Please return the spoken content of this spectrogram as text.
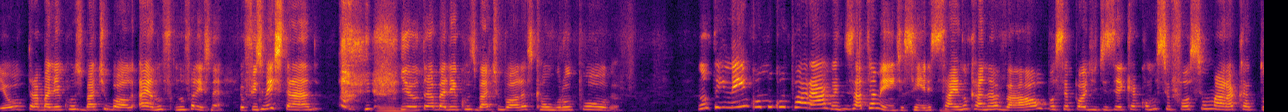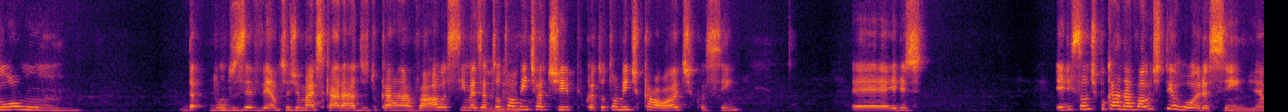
eu trabalhei com os bate-bolas. Ah, eu não, não falei isso, né? Eu fiz mestrado uhum. e eu trabalhei com os bate-bolas, que é um grupo. Não tem nem como comparar exatamente. Assim, eles saem no carnaval, você pode dizer que é como se fosse um maracatu, um, um dos eventos de mascarados do carnaval, assim, mas é uhum. totalmente atípico, é totalmente caótico, assim. É, eles eles são tipo carnaval de terror, assim, é,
